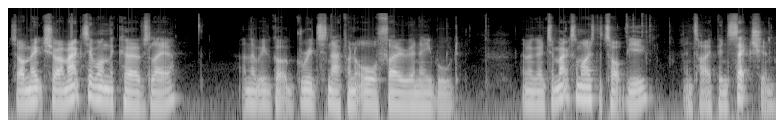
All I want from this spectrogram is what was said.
So I'll make sure I'm active on the curves layer, and then we've got grid snap and ortho enabled. And I'm going to maximize the top view and type in section.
